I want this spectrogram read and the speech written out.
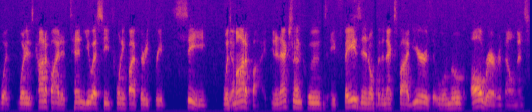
what what is codified at 10 USC 2533C was Yep. modified, and it actually Okay. includes a phase in over the next five years that will remove all rare earth elements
